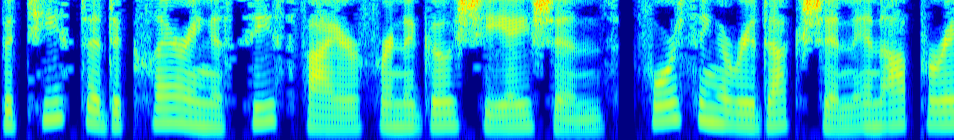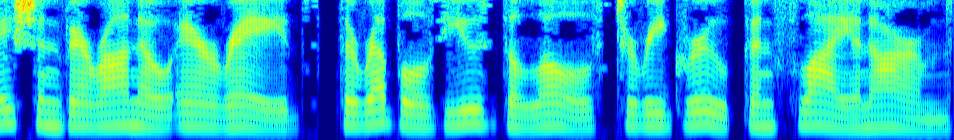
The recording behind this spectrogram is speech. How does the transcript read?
Batista declaring a ceasefire for negotiations, forcing a reduction in Operation Verano air raids, the rebels used the lulls to regroup and fly in arms.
